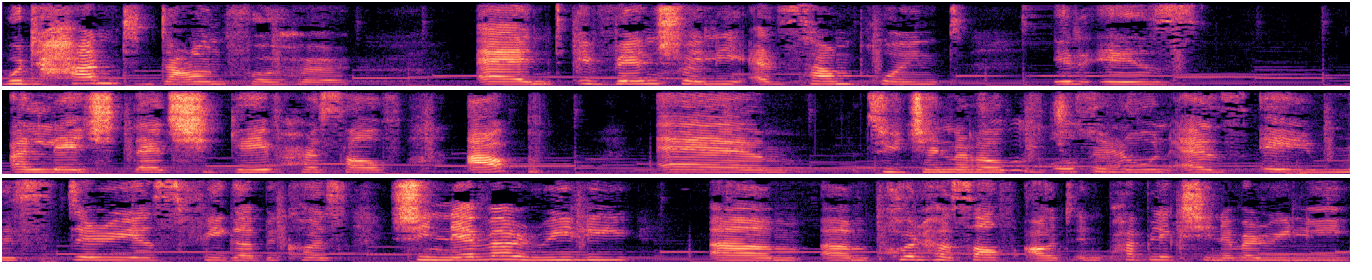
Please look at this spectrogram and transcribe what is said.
would hunt down for her. And eventually at some point it is alleged that she gave herself up um to general also known as a mysterious figure because she never really um, um, put herself out in public she never really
